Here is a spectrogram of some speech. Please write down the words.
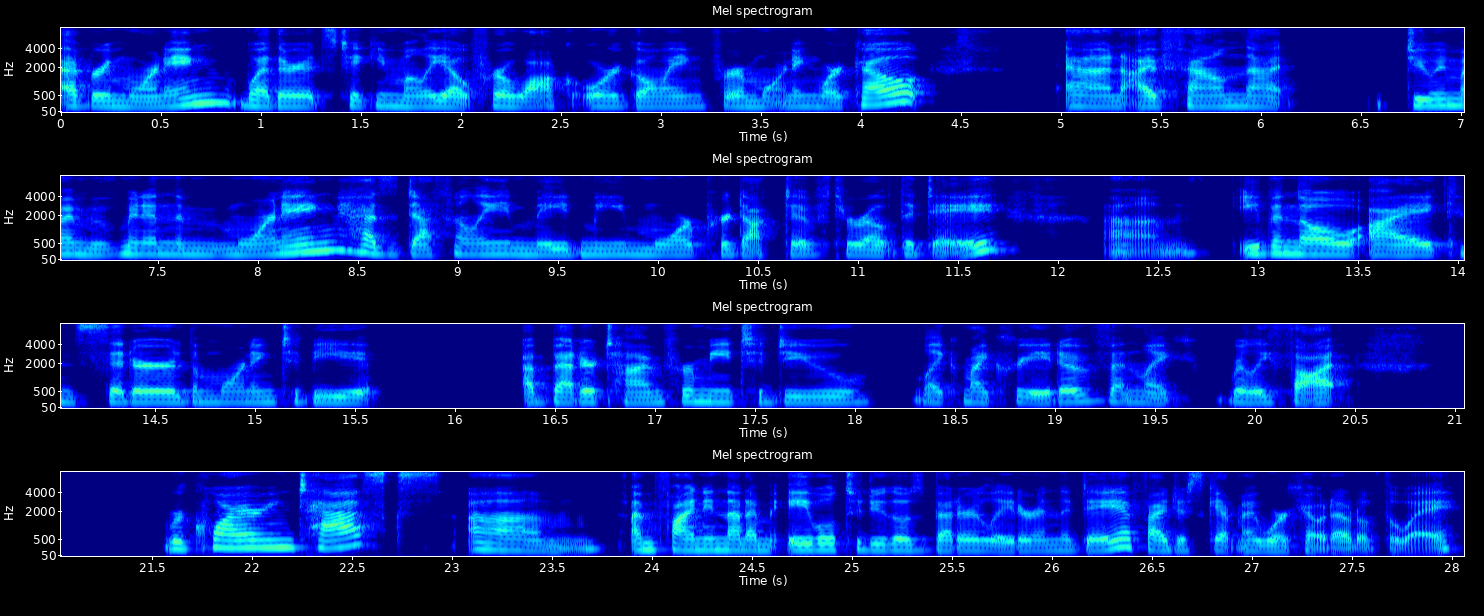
every morning, whether it's taking Molly out for a walk or going for a morning workout. And I've found that doing my movement in the morning has definitely made me more productive throughout the day. Um, even though I consider the morning to be a better time for me to do like my creative and like really thought requiring tasks um i'm finding that i'm able to do those better later in the day if i just get my workout out of the way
